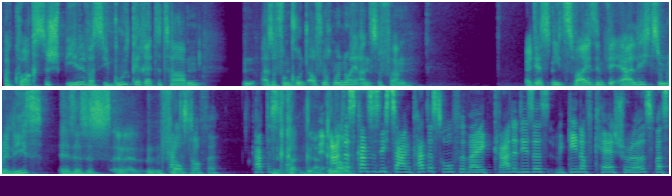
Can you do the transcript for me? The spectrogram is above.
verkorkste Spiel, was sie gut gerettet haben, also von Grund auf nochmal neu anzufangen. Weil Destiny 2, sind wir ehrlich, zum Release, das ist äh, ein Flop. Katastrophe. Katastrophe. Ka genau. Anders kannst du es nicht sagen. Katastrophe, weil gerade dieses, wir gehen auf Casuals, was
